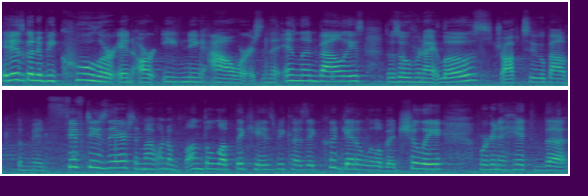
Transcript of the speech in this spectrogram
it is going to be cooler in our evening hours. In the inland valleys, those overnight lows drop to about the mid 50s there. So you might want to bundle up the kids because it could get a little bit chilly. We're going to hit the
